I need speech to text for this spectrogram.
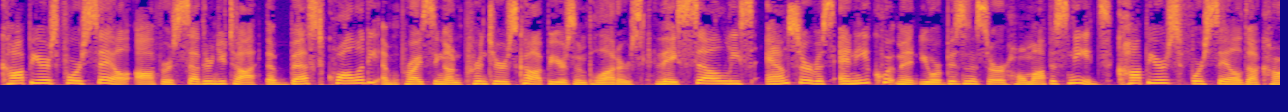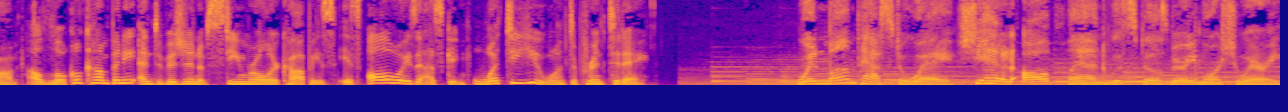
Copiers for Sale offers Southern Utah the best quality and pricing on printers, copiers, and plotters. They sell, lease, and service any equipment your business or home office needs. Copiersforsale.com, a local company and division of Steamroller Copies, is always asking, what do you want to print today? When mom passed away, she had it all planned with Spilsbury Mortuary.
